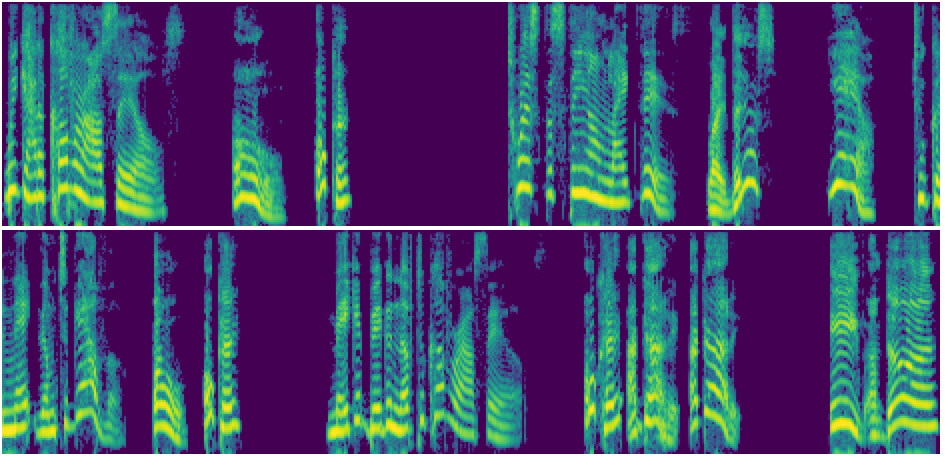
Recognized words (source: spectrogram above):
We gotta cover ourselves. Oh, okay. Twist the stem like this. Like this? Yeah, to connect them together. Oh, okay. Make it big enough to cover ourselves. Okay, I got it. I got it. Eve, I'm done.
